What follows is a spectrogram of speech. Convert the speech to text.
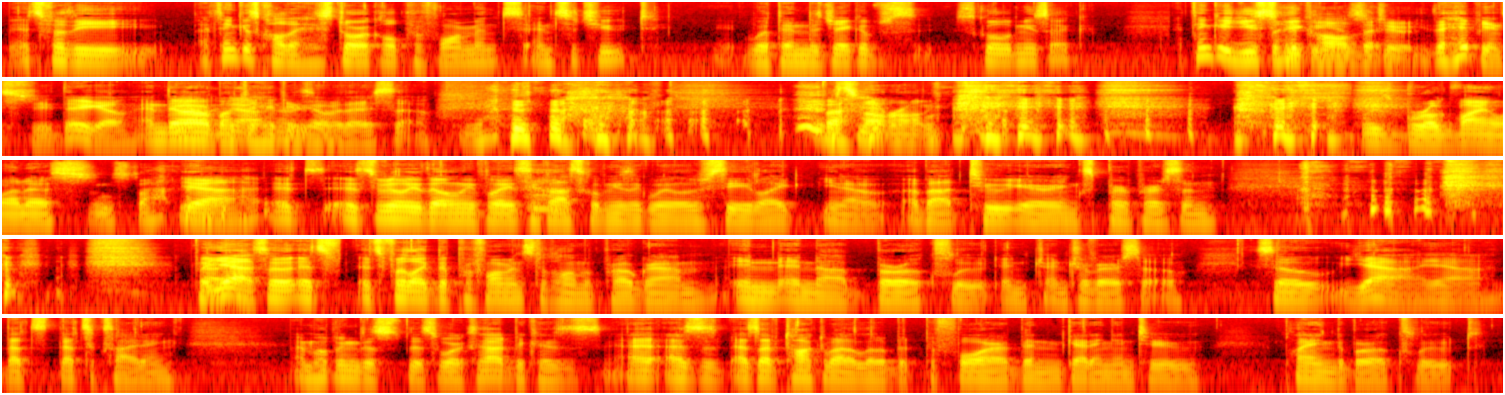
it's for the I think it's called the Historical Performance Institute within the Jacobs School of Music. I think it used The to be called the, Institute. the Hippie Institute. There you go. And there Yeah, are a bunch yeah, of hippies over there. So yeah. it's But- not wrong. These broke violinists and stuff. yeah, it's it's really the only place in classical music where you'll see like you know about two earrings per person. but yeah, so it's it's for like the performance diploma program in in uh, baroque flute and, in Traverso. So yeah, yeah, that's that's exciting. I'm hoping this this works out because as as I've talked about a little bit before, I've been getting into playing the baroque flute,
